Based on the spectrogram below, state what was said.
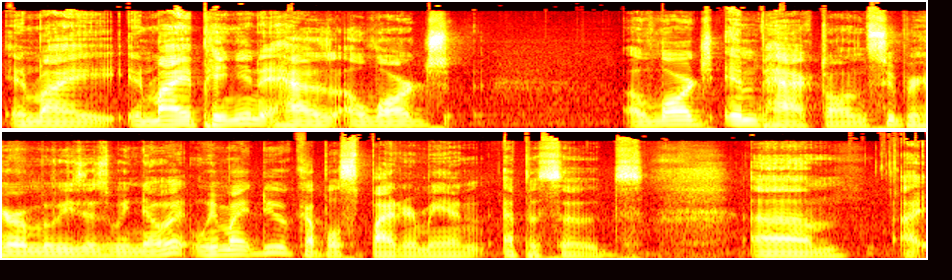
in my in my opinion, it has a large a large impact on superhero movies as we know it. We might do a couple Spider Man episodes. Um, I,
